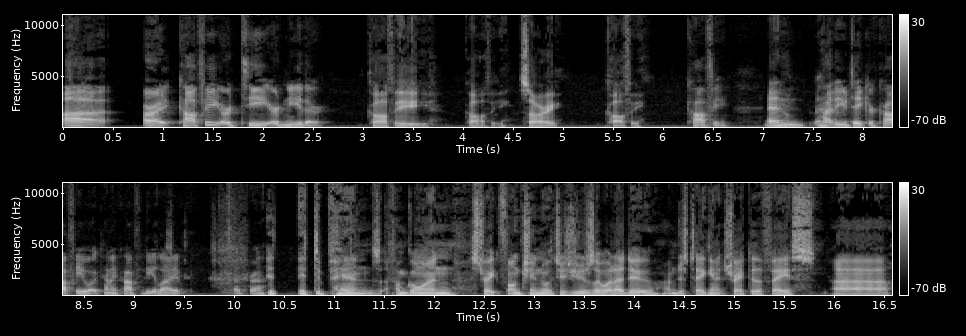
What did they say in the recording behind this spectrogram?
all right, coffee or tea or neither? Coffee. Coffee. Sorry, coffee. Coffee. And yeah. how do you take your coffee? What kind of coffee do you like, etc.? It, it depends. If I'm going straight function, which is usually what I do, I'm just taking it straight to the face. Uh,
